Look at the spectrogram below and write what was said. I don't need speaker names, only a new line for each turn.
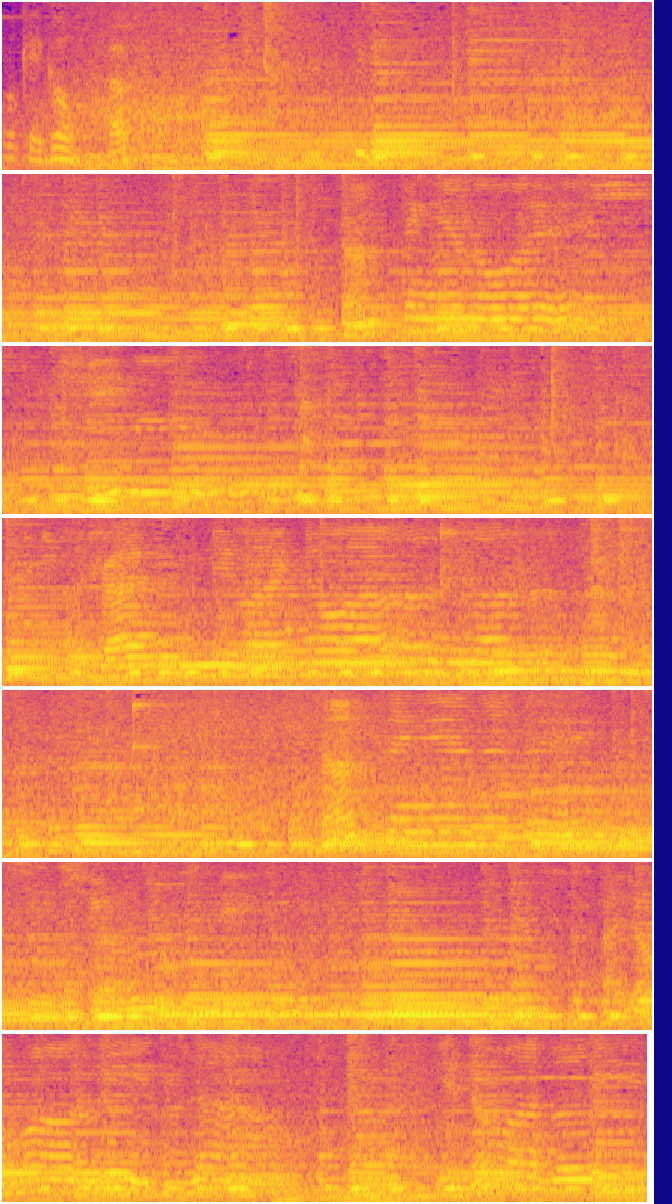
Okay, go.
Something mm-hmm. Believe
